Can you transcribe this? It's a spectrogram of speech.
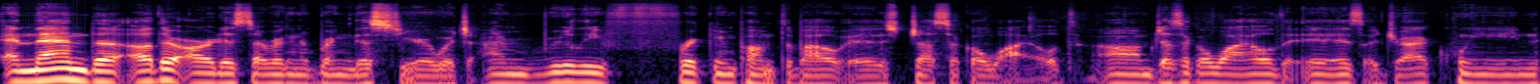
and then the other artist that we're gonna bring this year, which I'm really freaking pumped about, is Jessica Wilde. Um, Jessica Wilde is a drag queen.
